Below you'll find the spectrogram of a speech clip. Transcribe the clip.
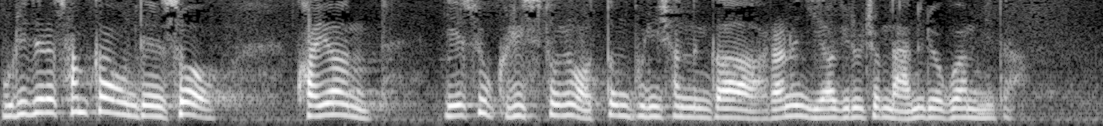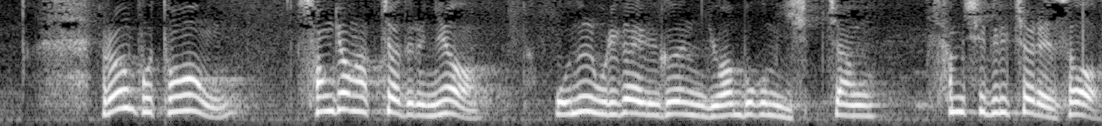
우리들의 삶 가운데에서 과연 예수 그리스도는 어떤 분이셨는가라는 이야기를 좀 나누려고 합니다. 여러분 보통 성경학자들은요, 오늘 우리가 읽은 요한복음 20장 31절에서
